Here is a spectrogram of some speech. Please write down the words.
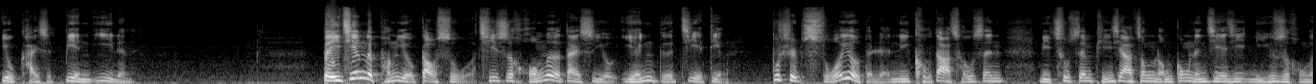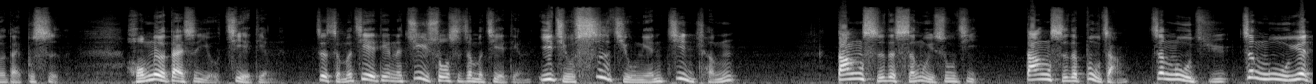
又开始变异了呢？北京的朋友告诉我，其实红二代是有严格界定，不是所有的人，你苦大仇深，你出身贫下中农工人阶级，你就是红二代，不是。红二代是有界定的，这怎么界定呢？据说是这么界定：一九四九年进城，当时的省委书记当时的部长、政务局、政务院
